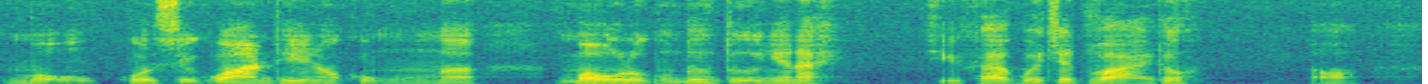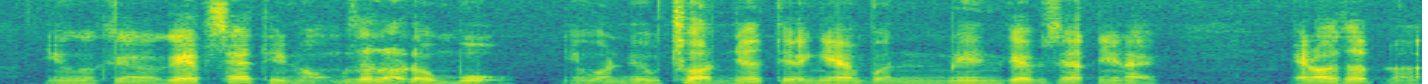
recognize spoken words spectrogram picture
mẫu của sĩ quan thì nó cũng uh, màu nó cũng tương tự như này chỉ khác về chất vải thôi. Đó nhưng mà khi mà ghép set thì nó cũng rất là đồng bộ. Nhưng mà nếu chuẩn nhất thì anh em vẫn nên ghép set như này. Em nói thật là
